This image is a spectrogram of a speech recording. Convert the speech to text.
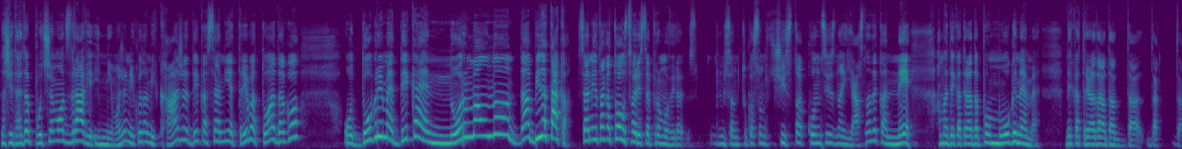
Значи дај да почнеме од здравје. И не може никој да ми каже дека сега ние треба тоа да го одобриме дека е нормално да биде така. Сега ние така тоа уствари се промовира. Мислам, тука сум чиста, концизна, јасна дека не, ама дека треба да помогнеме, дека треба да да да да да,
